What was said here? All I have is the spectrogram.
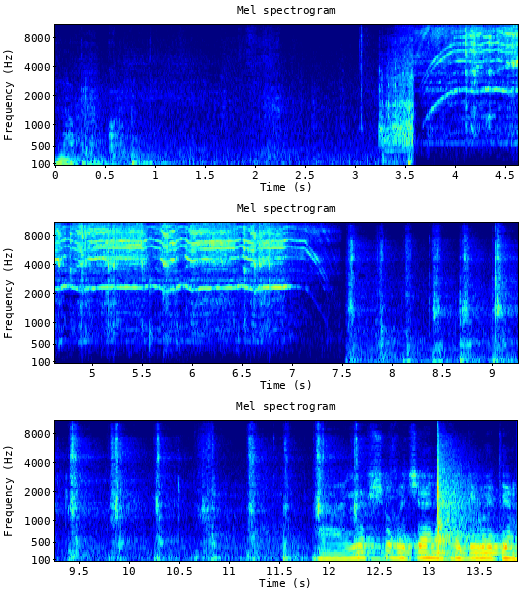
напрямку. А Якщо, звичайно, приділити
